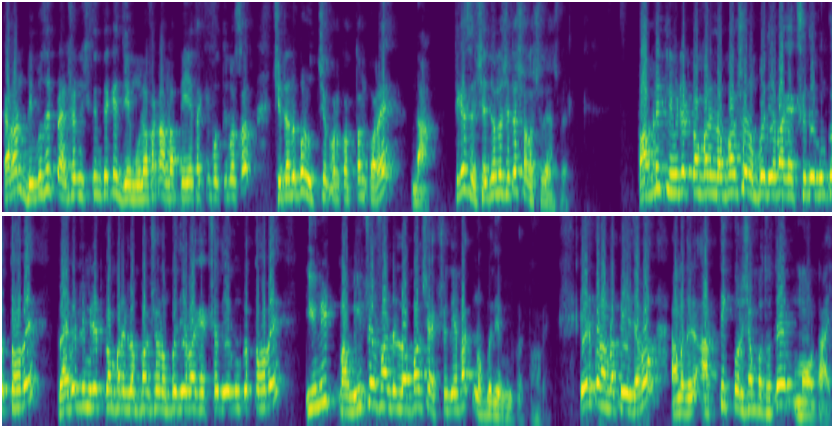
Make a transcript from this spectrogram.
কারণ ডিপোজিট পেনশন স্কিম থেকে যে মুনাফাটা আমরা পেয়ে থাকি প্রতি বছর, সেটার উপর উচ্চ করকর্তন করে না। ঠিক আছে? সেজন্য সেটা সরাসরি আসবে। পাবলিক লিমিটেড কোম্পানির লভ্যাংশ নব্বই দিয়ে ভাগ একশো দিয়ে গুণ করতে হবে। প্রাইভেট লিমিটেড কোম্পানির লভ্যাংশ নব্বই দিয়ে ভাগ একশো দিয়ে গুণ করতে হবে। ইউনিট বা মিউচুয়াল ফান্ডের লভ্যাংশ একশো দিয়ে ভাগ নব্বই দিয়ে গুণ করতে হবে। এরপর আমরা পেয়ে যাব আমাদের আর্থিক পরিসম্পদ হতে মোট আয়।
